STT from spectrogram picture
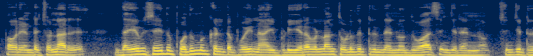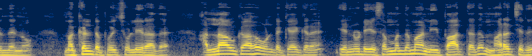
இப்போ அவர் என்கிட்ட சொன்னார் தயவு செய்து பொதுமக்கள்கிட்ட போய் நான் இப்படி இரவெல்லாம் தொழுதுட்டு இருந்தேனோ துவா செஞ்சிடேனோ செஞ்சுட்டு இருந்தேனோ மக்கள்கிட்ட போய் சொல்லிடாத அல்லாவுக்காக உன்கிட்ட கேட்குறேன் என்னுடைய சம்பந்தமாக நீ பார்த்ததை மறைச்சிரு.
